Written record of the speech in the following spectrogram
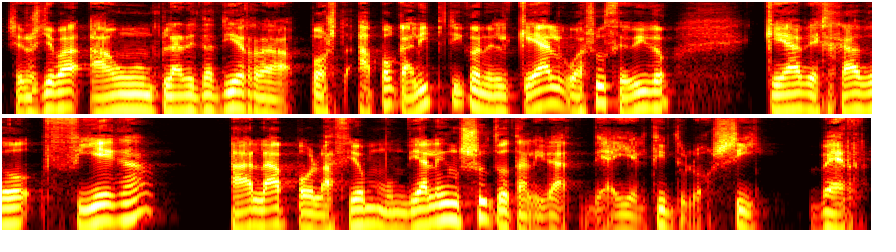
se nos lleva a un planeta Tierra post-apocalíptico en el que algo ha sucedido que ha dejado ciega a la población mundial en su totalidad. De ahí el título, sí, ver.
